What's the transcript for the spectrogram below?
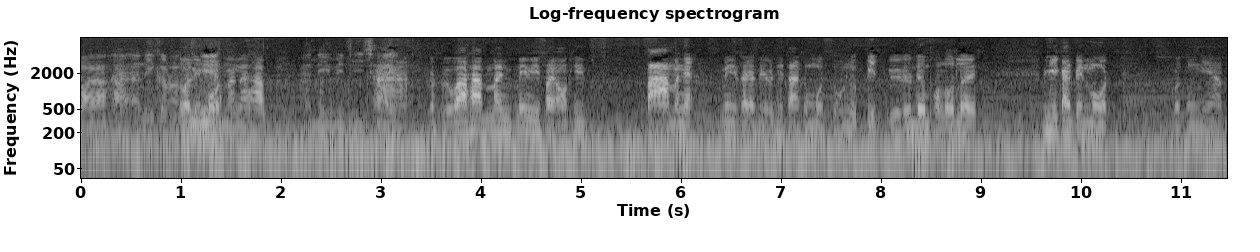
ร้อยแล้วครับ อันนี้กำลังตัวรีโมทเทสมันนะครับ อันนี้วิธีใช้อ่าก็คือว่าถ้าไม่ไม่มีไฟออกที่ตามมันเนี่ย ไม่มีไฟกระพริบที่ตามคือโหมดศูนย์หรือปิดหรือเดิมๆของรถเลย วิธีการเป็นโหมดกดตรงนี้ครับ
